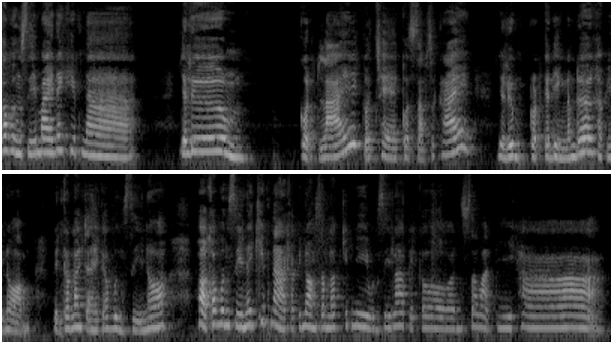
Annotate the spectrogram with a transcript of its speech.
กับวึงซีใหม่ในคลิปหน้าอย่าลืม กดไลค์กดแชร์ กด Subscribe อย่าลืมกดกระดิ่งน้ำเด้อค่ะพี่น้อง เป็นกำลังใจให้กับวึงสีเนาะพอกับวึงสีในคลิปหน้าค่ะพี่น้องสำหรับคลิปนี้วึงสีลาไปก่อน สวัสดีค่ะ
